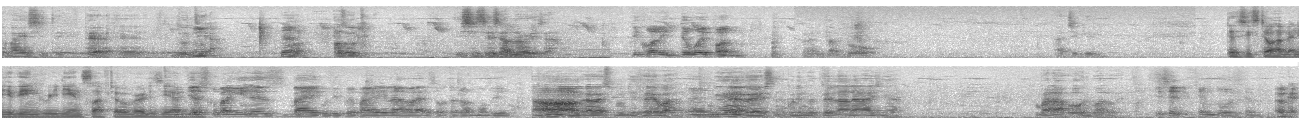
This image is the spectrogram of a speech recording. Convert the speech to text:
Yo pa yon site, per, zodi ya. Yeah? An zodi. Yon site sa nou yon sa. They call it the weapon. An tabou. A chicken. Does he still have any of the ingredients left over? Does he have? Yes, kou bagi res bay kou di prepare la wè, sou ta kap monte yo. An, mè res moun di fè wè. Mwen gen res nan kou di mè pè lan a aji ya. Mwen la vò, mwen la wè. He said you can go with him. Okay,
